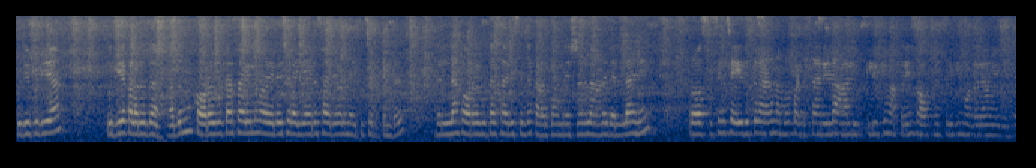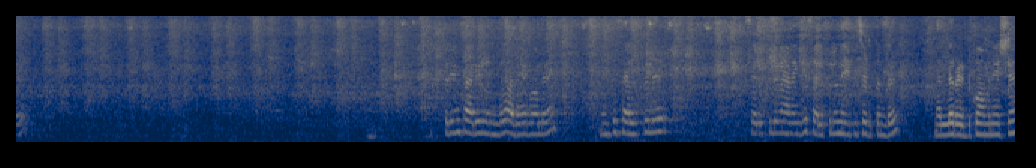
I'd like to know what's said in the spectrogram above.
പുതിയ പുതിയ പുതിയ കളർ ഇത്. അതും കോർവൈ ബുട്ട സാരിയിലും ഏകദേശം ഒരു അയ്യായിരം സാരികൾ നെയ്പ്പിച്ചെടുത്തിട്ടുണ്ട് ഇതെല്ലാം കോർവൈ ബുട്ട സാരീസിന്റെ കളർ കോമ്പിനേഷനുകളാണ് ഇതെല്ലാം ഇനി പ്രോസസ്സിങ് ചെയ്തിട്ട് വേണം നമ്മൾ പട്ടുസാരിയുടെ ആ ലുക്കിലേക്കും അത്രയും സോഫ്റ്റ്നെസ്സിലേക്കും കൊണ്ടുവരാൻ വേണ്ടിയിട്ട്. ഇത്രയും സാരികളുണ്ട്. അതേപോലെ നമുക്ക് സെൽഫിൽ സെൽഫിൽ വേണമെങ്കിൽ സെൽഫിൽ നെയ്പ്പിച്ചെടുത്തിട്ടുണ്ട് നല്ല റെഡ് കോമ്പിനേഷൻ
